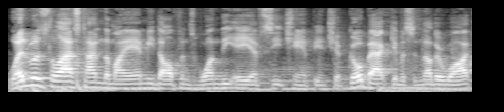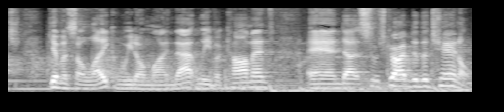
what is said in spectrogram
When was the last time the Miami Dolphins won the AFC Championship? Go back, give us another watch, give us a like. We don't mind that. Leave a comment and uh, subscribe to the channel.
